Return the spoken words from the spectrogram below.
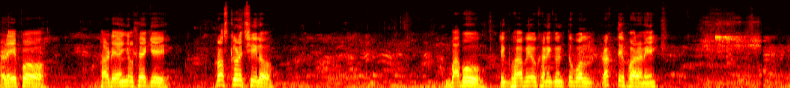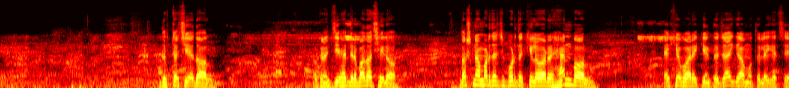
Replay third angle থেকে ক্রস করেছিল। বাবু ঠিকভাবে ওখানে কিন্তু বল রাখতে পারেনি। দুপচাচিয়া দল। ওখানে জিহাদের বাধা ছিল। দশ নম্বর যাচ্ছে পড়তে খেলোয়াড়ের হ্যান্ডবল একেবারে কিন্তু জায়গা মতো লেগেছে।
